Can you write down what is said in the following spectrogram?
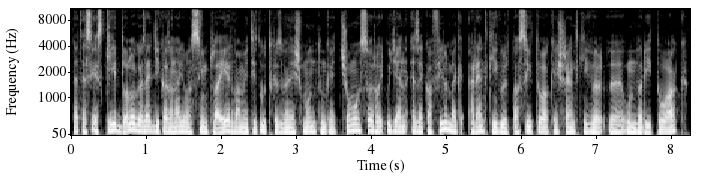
Tehát ez, ez két dolog, az egyik az a nagyon szimpla érve, amit itt útközben is mondtunk egy csomószor, hogy ugyan ezek a filmek rendkívül taszítóak és rendkívül ö, undorítóak,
